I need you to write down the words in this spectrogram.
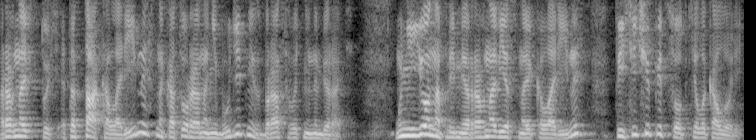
равно... то есть это та калорийность, на которой она не будет ни сбрасывать, ни набирать. У нее, например, равновесная калорийность 1500 килокалорий.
